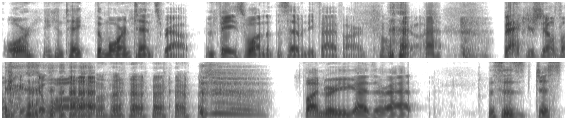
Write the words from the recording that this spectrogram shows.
or you can take the more intense route in phase one of the 75 hard. Oh god. Back yourself up against the wall. Find where you guys are at. This is just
